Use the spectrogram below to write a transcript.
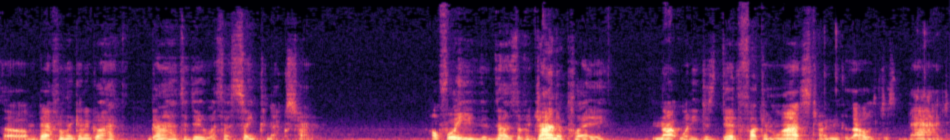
So I'm definitely gonna go ahead, gonna have to do with a sink next turn. Hopefully he does the vagina play not what he just did fucking last turn, because that was just bad.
